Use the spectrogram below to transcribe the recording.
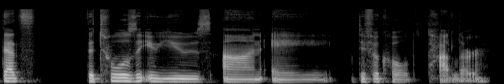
that's the tools that you use on a difficult toddler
